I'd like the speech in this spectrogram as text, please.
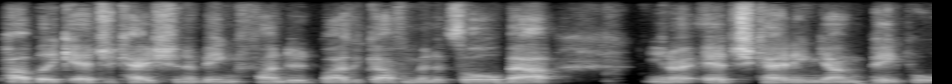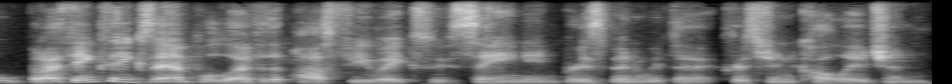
public education are being funded by the government. It's all about you know educating young people but i think the example over the past few weeks we've seen in brisbane with the christian college and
